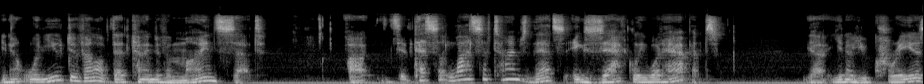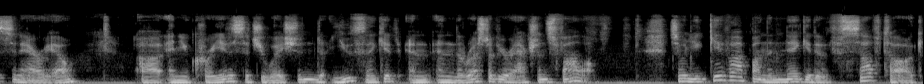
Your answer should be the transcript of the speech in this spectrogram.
You know, when you develop that kind of a mindset, uh, that's lots of times that's exactly what happens. Yeah, you know, you create a scenario uh, and you create a situation, that you think it, and, and the rest of your actions follow. So when you give up on the negative self talk,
